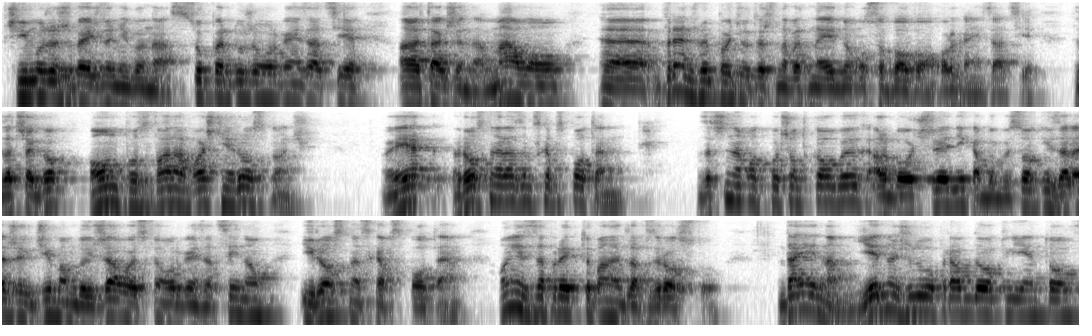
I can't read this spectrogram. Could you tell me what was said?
Czyli możesz wejść do niego na super dużą organizację, ale także na małą, e, wręcz bym powiedział też nawet na jedną osobową organizację. Dlaczego? On pozwala właśnie rosnąć. Jak rosnę razem z HubSpotem? Zaczynam od początkowych, albo od średnich, albo wysokich, zależy gdzie mam dojrzałe swoją organizacyjną i rosnę z HubSpotem. On jest zaprojektowany dla wzrostu. Daje nam jedno źródło prawdy o klientów,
